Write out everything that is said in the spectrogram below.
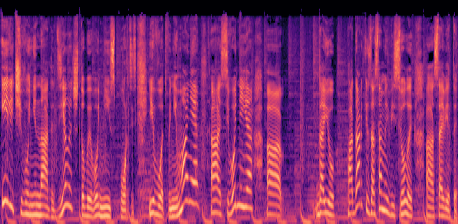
или чего не надо делать, чтобы его не испортить. И вот, внимание, а, сегодня я а, даю подарки за самые веселые а, советы.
